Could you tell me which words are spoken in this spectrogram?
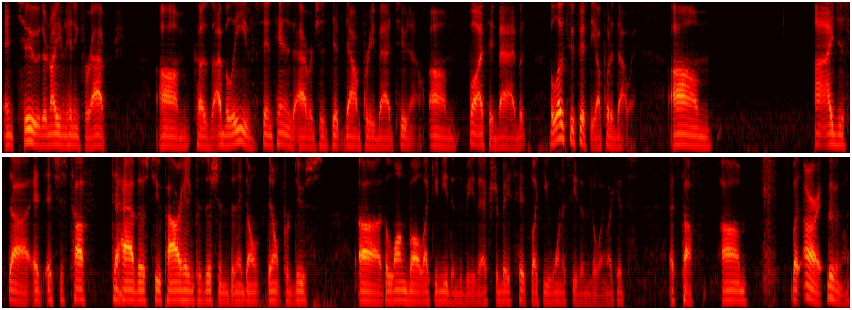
and two they're not even hitting for average. Because um, I believe Santana's average has dipped down pretty bad too now. Um, well, I say bad, but below 250. I'll put it that way. Um, I just uh, it, it's just tough to have those two power hitting positions, and they don't they don't produce uh, the long ball like you need them to be, the extra base hits like you want to see them doing. Like it's it's tough. Um, but all right, moving on.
